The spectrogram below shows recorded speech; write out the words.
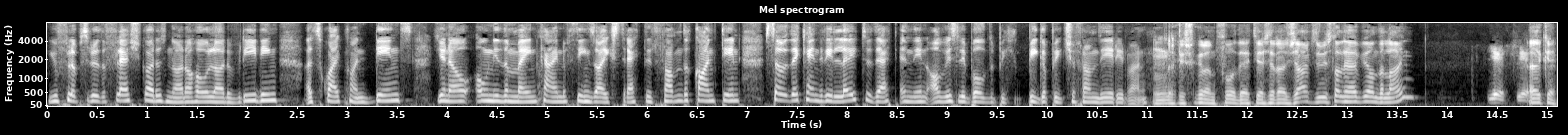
You flip through the flashcard. It's not a whole lot of reading. It's quite condensed. You know, only the main kind of things are extracted from the content. So they can relate to that and then obviously build a big, bigger picture from there, Riedwaan. Mm, Okay, shukran for that, Yashira. Jacques, do we still have you on the line? Yes, yes. Okay.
